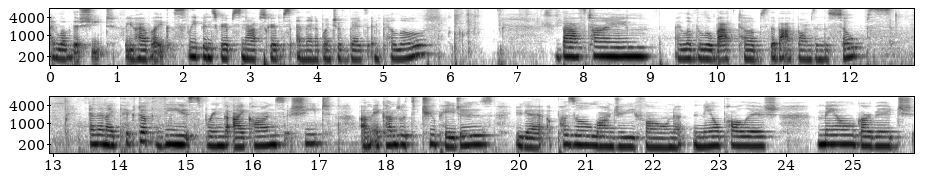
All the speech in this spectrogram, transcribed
I love this sheet. You have like sleep in scripts, nap scripts, and then a bunch of beds and pillows. Bath time. I love the little bathtubs, the bath bombs, and the soaps. And then I picked up the Spring Icons sheet. Um, it comes with two pages. You get a puzzle, laundry, phone, nail polish, mail, garbage,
